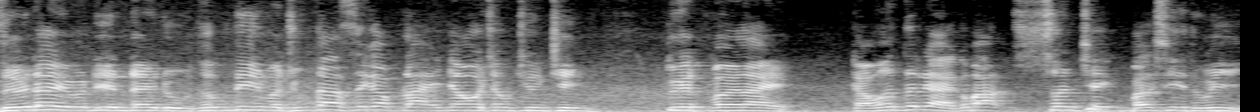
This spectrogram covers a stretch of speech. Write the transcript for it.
dưới đây và điền đầy đủ thông tin và chúng ta sẽ gặp lại nhau trong chương trình tuyệt vời này. Cảm ơn tất cả các bạn. Sơn Trịnh, bác sĩ thúy.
